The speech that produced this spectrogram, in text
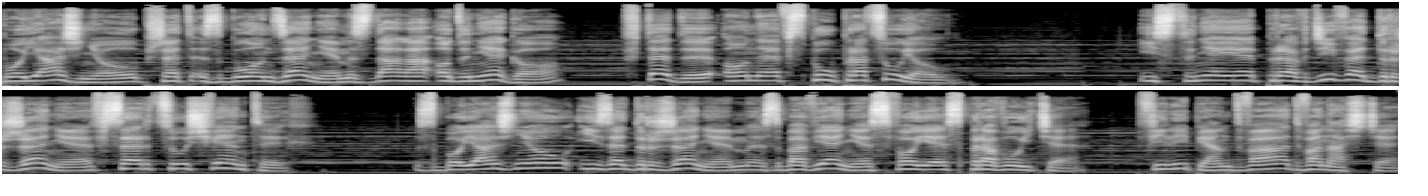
bojaźnią przed zbłądzeniem z dala od Niego, wtedy one współpracują. Istnieje prawdziwe drżenie w sercu świętych. Z bojaźnią i ze drżeniem zbawienie swoje sprawujcie. Filipian 2:12.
